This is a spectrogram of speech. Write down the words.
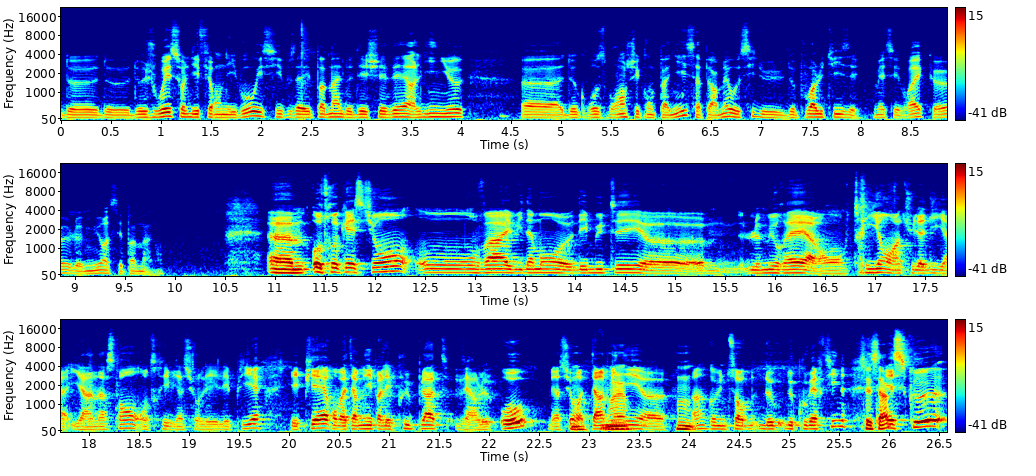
de, jouer sur les différents niveaux. Ici, vous avez pas mal de déchets verts ligneux, euh, de grosses branches et compagnie. Ça permet aussi de pouvoir l'utiliser. Mais c'est vrai que le mur, c'est pas mal. Hein. Euh, autre question, on va évidemment euh, débuter euh, le muret en triant, hein, tu l'as dit il y, a, un instant, on trie bien sûr les, les, pierres. Les pierres, on va terminer par les plus plates vers le haut, bien sûr, on va mmh. terminer mmh. hein, comme une sorte de, couvertine. C'est ça. Est-ce que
